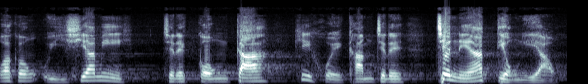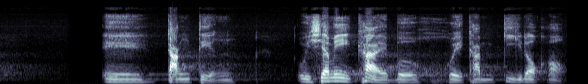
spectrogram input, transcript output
我讲为什么一个公家去会勘一个这么重要？诶，工程为什么较会无会勘记录吼？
